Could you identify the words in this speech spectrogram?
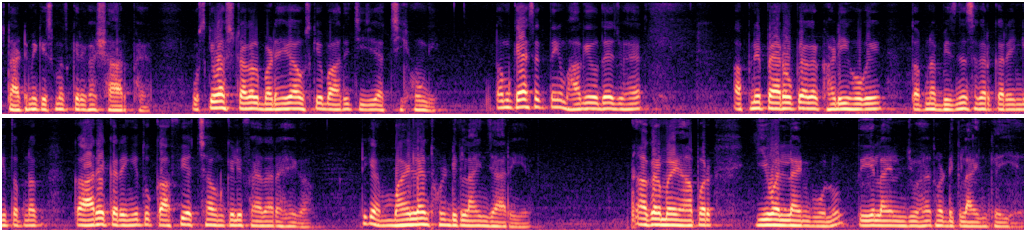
स्टार्टिंग में किस्मत की रेखा शार्प है। उसके बाद स्ट्रगल बढ़ेगा, उसके बाद ही चीज़ें अच्छी होंगी। तो हम कह सकते हैं भाग्य उदय जो है, अपने पैरों पे अगर खड़ी हो गई तो अपना बिज़नेस अगर करेंगी तो अपना कार्य करेंगी तो काफ़ी अच्छा उनके लिए फ़ायदा रहेगा। ठीक है? माइंड लाइन थोड़ी डिक्लाइन जा रही है। अगर मैं यहाँ पर ये वाली लाइन बोलूँ तो ये लाइन जो है, थोड़ा डिक्लाइन गई है।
